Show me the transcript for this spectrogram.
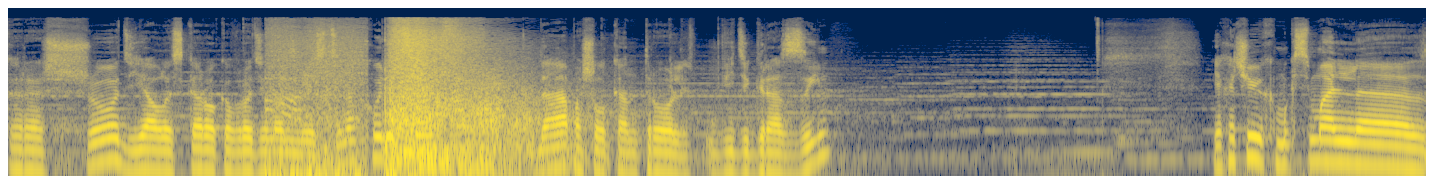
Хорошо, дьявол из корока вроде на месте находится. Да, пошел контроль в виде грозы. Я хочу их максимально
